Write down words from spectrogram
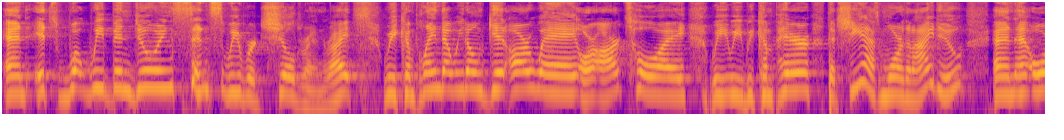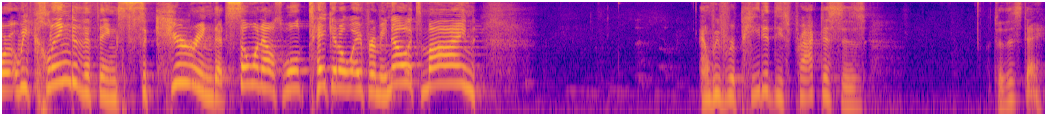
and it's what we've been doing since we were children, right? We complain that we don't get our way or our toy. We, we, we compare that she has more than I do, and, or we cling to the things, securing that someone else won't take it away from me. No, it's mine. And we've repeated these practices to this day.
